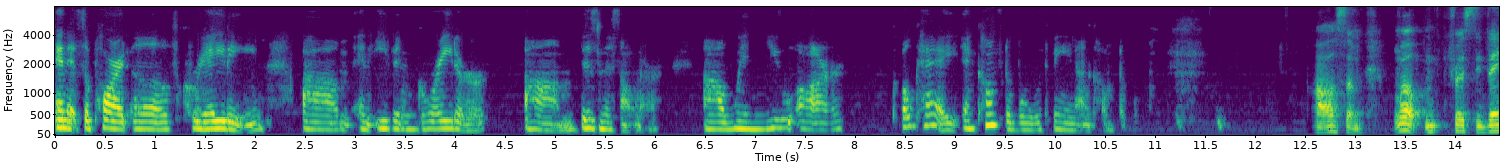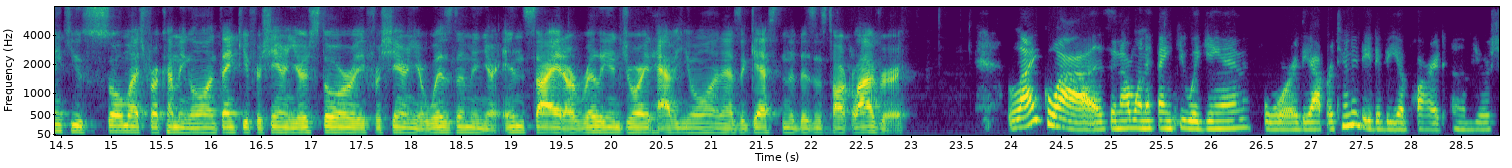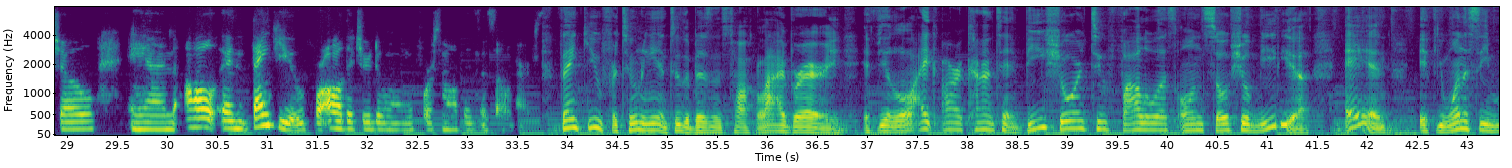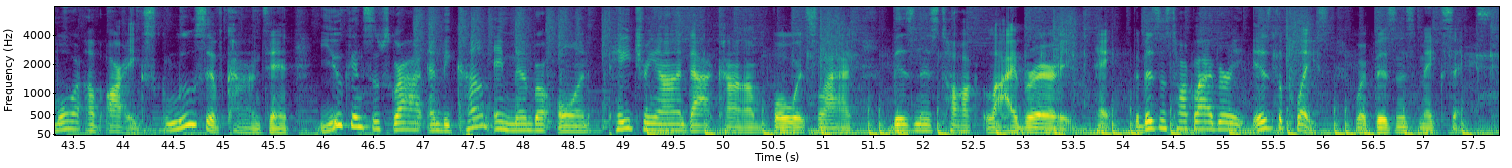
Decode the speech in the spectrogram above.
and it's a part of creating um, an even greater um, business owner uh, when you are okay and comfortable with being uncomfortable Awesome. Well, Christy, thank you so much for coming on. Thank you for sharing your story, for sharing your wisdom and your insight. I really enjoyed having you on as a guest in the Business Talk Library. Likewise, and I want to thank you again for the opportunity to be a part of your show and all and thank you for all that you're doing for small business owners. Thank you for tuning in to the Business Talk Library. If you like our content, be sure to follow us on social media and if you want to see more of our exclusive content, you can subscribe and become a member on patreon.com forward slash business talk library. The Business Talk Library is the place where business makes sense.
